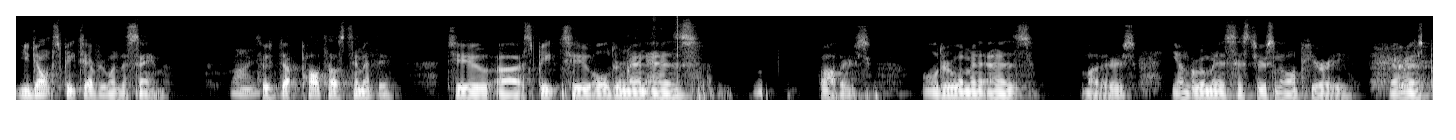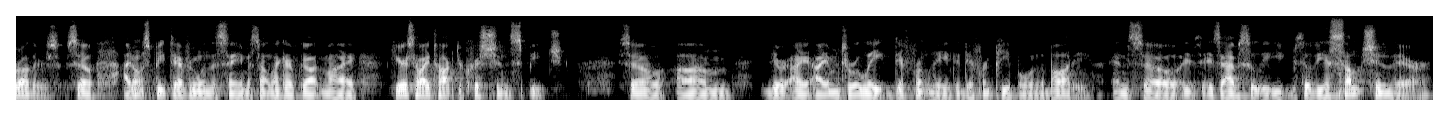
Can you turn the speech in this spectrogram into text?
you don't speak to everyone the same. Right. So Paul tells Timothy to uh, speak to older men as fathers, older women as mothers, younger women as sisters in all purity, young men as brothers. So I don't speak to everyone the same. It's not like I've got my here's how I talk to Christians speech. So um, there, I, I, am to relate differently to different people in the body, and so it's, it's absolutely so. The assumption there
